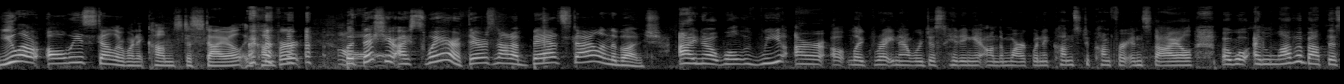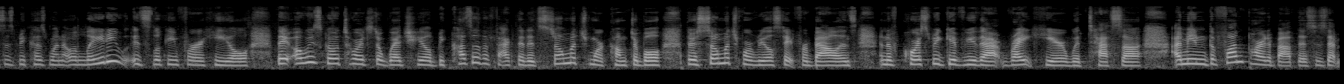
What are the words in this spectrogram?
You are always stellar when it comes to style and comfort. but this year, I swear, there's not a bad style in the bunch. I know. Well, we are uh, like right now we're just hitting it on the mark when it comes to comfort and style. But what I love about this is because when a lady is looking for a heel, they always go towards the wedge heel because of the fact that it's so much more comfortable. There's so much more real estate for balance, and of course we give you that right here with Tessa. I mean, the fun part about this is that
